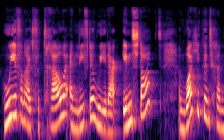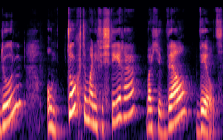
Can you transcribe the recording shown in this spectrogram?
Hoe je vanuit vertrouwen en liefde, hoe je daarin stapt en wat je kunt gaan doen om toch te manifesteren wat je wel wilt.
